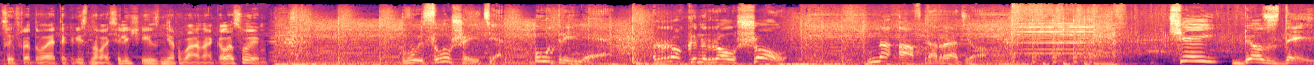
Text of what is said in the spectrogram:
Цифра 2 – это Крис Новосельевич из Нирвана. Голосуем. Вы слушаете «Утреннее рок-н-ролл-шоу» на Авторадио. Чей бездей?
